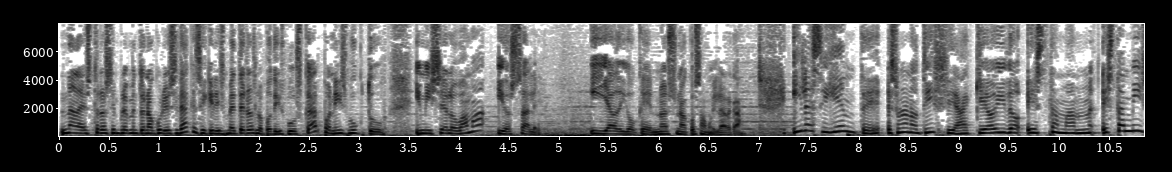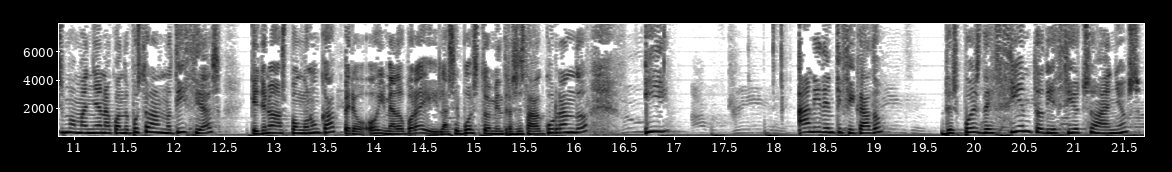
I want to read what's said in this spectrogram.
nada, esto era simplemente una curiosidad que si queréis meteros lo podéis buscar, ponéis Booktube y Michelle Obama y os sale. Y ya os digo que no es una cosa muy larga. Y la siguiente es una noticia que he oído esta, esta misma mañana cuando he puesto las noticias, que yo no las pongo nunca, pero hoy me ha dado por ahí y las he puesto mientras estaba currando, y han identificado, después de 118 años,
